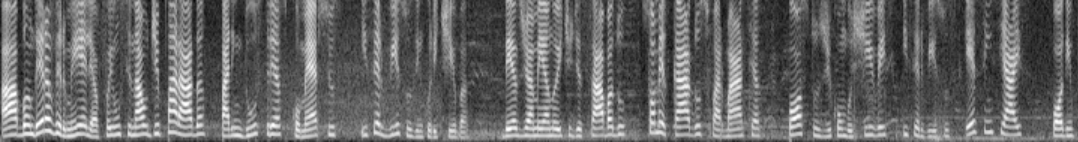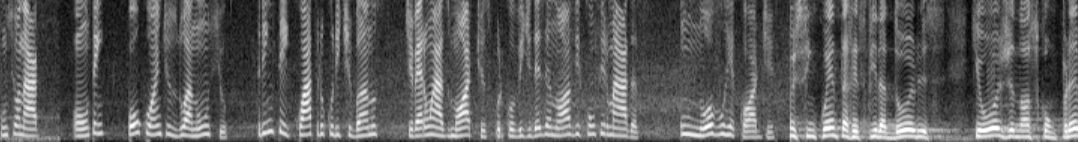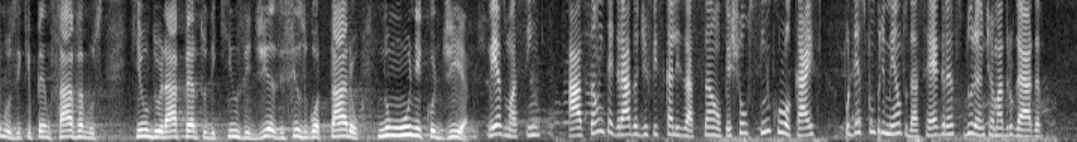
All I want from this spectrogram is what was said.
A bandeira vermelha foi um sinal de parada para indústrias, comércios e serviços em Curitiba. Desde a meia-noite de sábado, só mercados, farmácias, postos de combustíveis e serviços essenciais podem funcionar. Ontem, pouco antes do anúncio, 34 curitibanos tiveram as mortes por Covid-19 confirmadas, um novo recorde. Os 50 respiradores que hoje nós compramos e que pensávamos que iam durar perto de 15 dias e se esgotaram num único dia. Mesmo assim, a ação integrada de fiscalização fechou cinco locais por descumprimento das regras durante a madrugada.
